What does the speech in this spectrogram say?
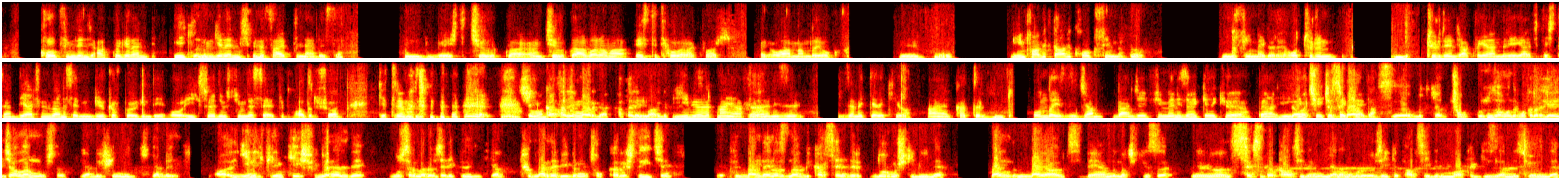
korku film denince akla gelen ilk imgelerin hiçbirine sahip değil neredeyse. Hani böyle işte çığlıklar, yani çığlıklar var ama estetik olarak var. Yani o anlamda yok. Ee, Infabrik daha bir korku filmi. Bu filme göre. O türün tür denince akla gelenleri gerçekleştiren. Diğer filmi ben de sevdim. Duke of Burgundy. O ilk söylediğimiz filmi de seyretmedim. Adını şu an getiremedim. Şey, Tamam. Katalin Varga. Katalin Varga. İyi bir yönetmen ya. Filmlerini izle, izlemek gerekiyor. Aynen. Katıl, onu da izleyeceğim. Bence filmlerini izlemek gerekiyor ya. Ben Ya çekti açıkçası ben tekrardan. e, ya çok uzun zamandır bu kadar heyecanlanmamıştım. Ya bir filmde ya bir, yeni film keşfi genelde bu sıralar özellikle ya türler de birbirine çok karıştığı için ben de en azından birkaç senedir durmuş gibiydi. Ben bayağı beğendim açıkçası. E, sıklıkla tavsiye ederim. Yani hani bunu özellikle tavsiye ederim muhakkak izlenmesi yönünde.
